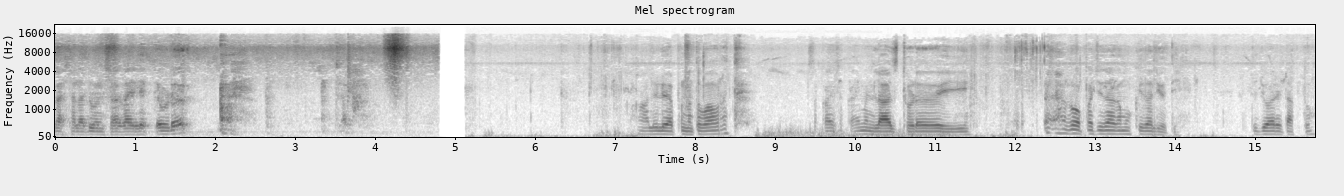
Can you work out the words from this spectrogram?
घासाला दोन सर राहिले तेवढं. चला. आलेलो आहे आपण आता वावरात. सकाळी सकाळी म्हणलं आज थोडं ही रोपाची जागा मोकळी झाली होती. ते ज्वारी टाकतो.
